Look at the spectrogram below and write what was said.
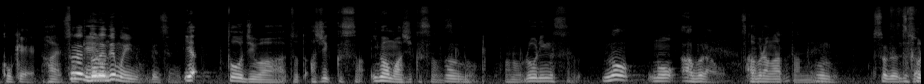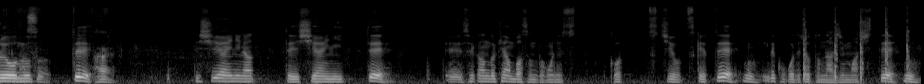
固形はい。それはどれでもいいの？別に。いや当時はちょっとアシックスさん今もアシックスなんですけど、あのローリングスのの油を油があったんで、それそれを塗って、はい、で試合になって試合に行って、えー、セカンドキャンバスのところにこう土をつけて、うん、でここでちょっとなじまして、うん、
